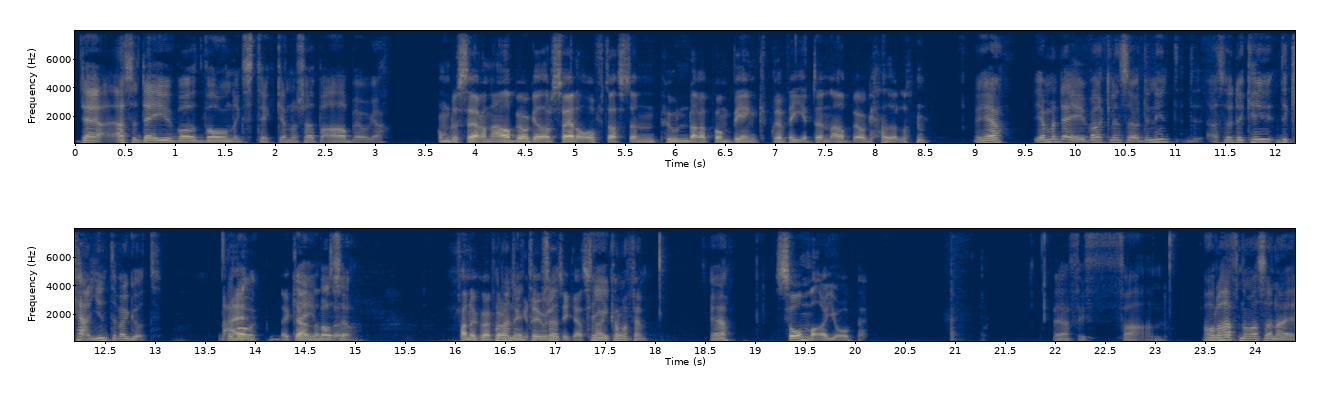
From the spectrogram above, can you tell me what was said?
Det, alltså det är ju bara ett varningstecken att köpa Arboga. Om du ser en Arbogaöl så är det oftast en pundare på en bänk bredvid den Arbogaölen. Ja, ja men det är ju verkligen så. Den är inte, alltså det kan ju, det kan ju inte vara gott. Det är Nej, bara, det det kan är det bara inte. så. Fan, nu kom jag på På är någonting typ roligt jag snacka om. 10,5. Ja. Sommarjobb. Ja, fy fan. Har du haft några sådana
